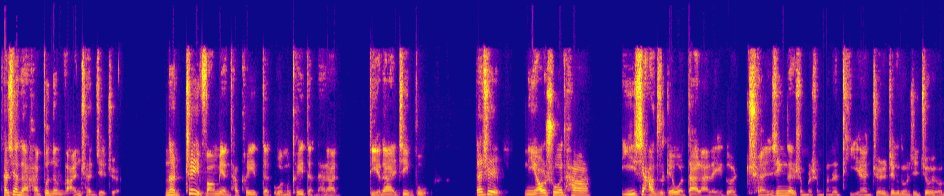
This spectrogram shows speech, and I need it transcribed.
它现在还不能完全解决。那这方面它可以等，我们可以等待它迭代进步，但是你要说它一下子给我带来了一个全新的什么什么的体验，觉得这个东西就有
